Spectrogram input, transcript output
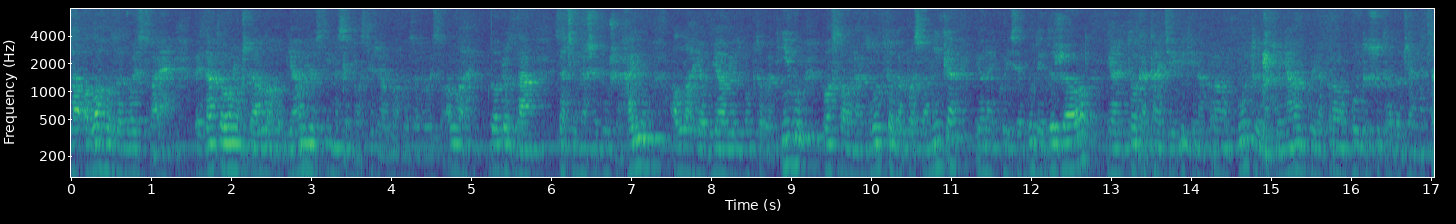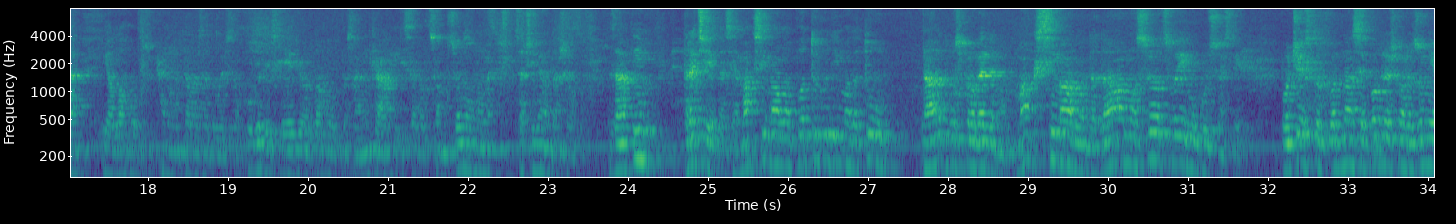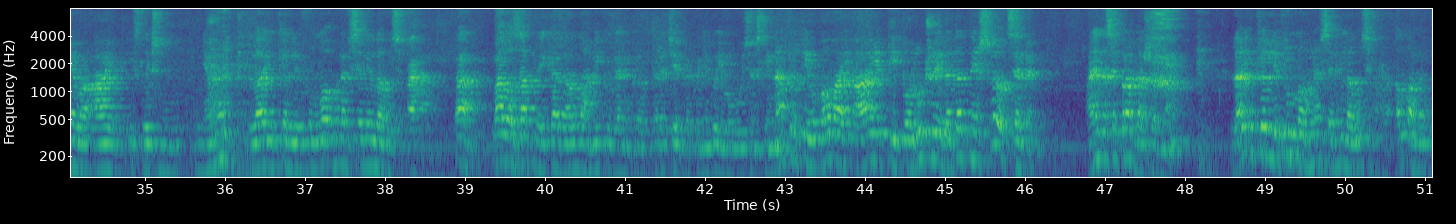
za Allahov zadovoljstvo, ne. Već dakle ono što je Allah objavio, s time se postiže Allahov zadovoljstvo. Allah dobro zna za čim naše duše haju, Allah je objavio zbog toga knjigu, poslao nam zbog toga poslanika i onaj koji se bude držao, jer toga taj će biti na pravom putu, na dunjavku i na pravom putu sutra do dženeta i Allahov subhanahu wa ta'ala zadovoljstva. Kogod je slijedio Allahov poslanika, ali i sad od samo svojom onome, sa čim je on. Zatim, treće, da se maksimalno potrudimo da tu narodbu sprovedemo, maksimalno da damo sve od svojih mogućnosti. Počesto kod nas se pogrešno razumijeva ajet i slični njemu, la yukellifu Allahu nefse illa wus'aha. Pa, malo zapne i kaže Allah nikoga ne preopterećuje preko njegovih mogućnosti. Naprotiv, ovaj ajet ti poručuje da datneš sve od sebe, a ne da se pravdaš od nama. La yukellifu Allahu nefse illa wus'aha. Allah ne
